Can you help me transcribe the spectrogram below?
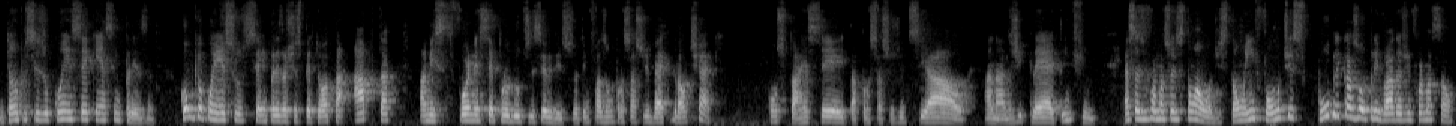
Então eu preciso conhecer quem é essa empresa. Como que eu conheço se a empresa XPTO está apta a me fornecer produtos e serviços? Eu tenho que fazer um processo de background check. Consultar receita, processo judicial, análise de crédito, enfim. Essas informações estão aonde? Estão em fontes públicas ou privadas de informação.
